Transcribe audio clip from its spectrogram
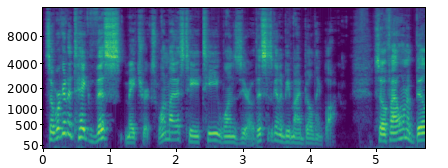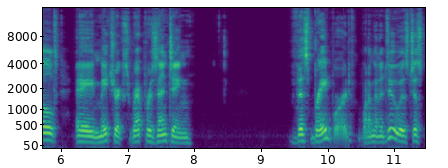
So we're going to take this matrix, 1 minus t, t, 1, 0. This is going to be my building block. So if I want to build a matrix representing this braid word, what I'm going to do is just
